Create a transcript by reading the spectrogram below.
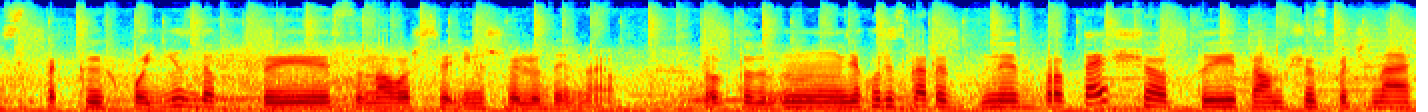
з таких поїздок, ти становишся іншою людиною. Тобто, я хочу сказати не про те, що ти там щось починаєш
